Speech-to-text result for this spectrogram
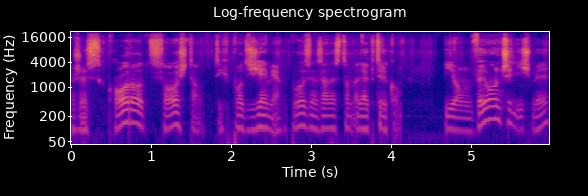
że skoro coś tam w tych podziemiach było związane z tą elektryką i ją wyłączyliśmy,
